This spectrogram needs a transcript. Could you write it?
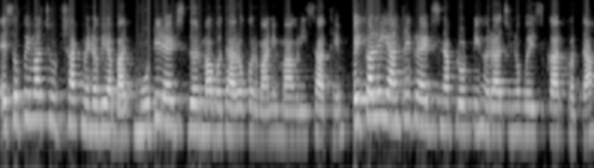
એસઓપીમાં છૂટછાટ મેળવ્યા બાદ મોટી રાઇડ્સ દરમાં વધારો કરવાની માંગણી સાથે ગઈકાલે યાંત્રિક રાઇડ્સના પ્લોટની હરાજીનો બહિષ્કાર કરતા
